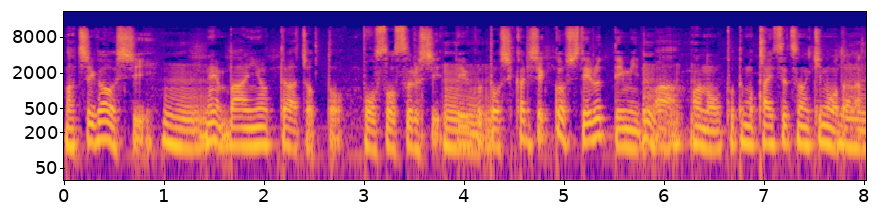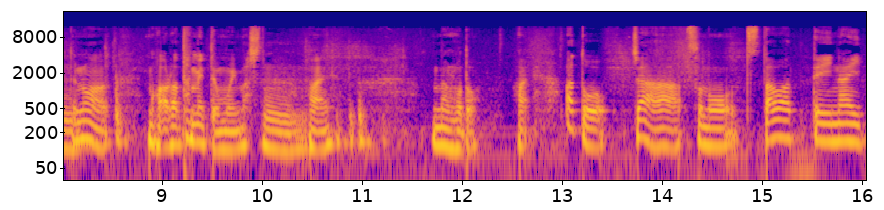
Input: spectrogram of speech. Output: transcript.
間違うし、ね、場合によってはちょっと暴走するしっていうことをしっかりチェックをしているっていう意味では、あのとても大切な機能だなっていうのは、まあ、改めて思いました、はい。なるほど。はい、あとじゃあその伝わっていない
